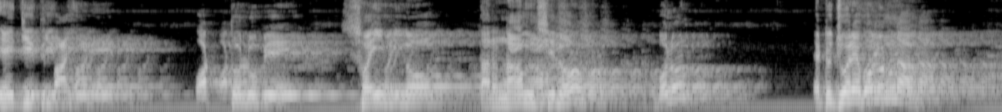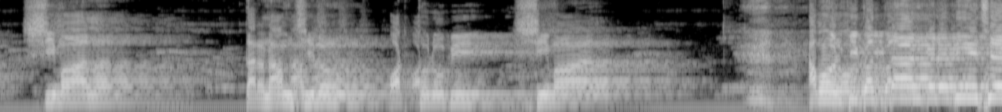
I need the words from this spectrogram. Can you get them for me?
এজিদ বাহিনীর অট্টলুবে সৈন্য, তার নাম ছিল, বলুন, একটু জোরে বলুন না। সীমাল, তার নাম ছিল অর্থলোভী সীমাল। এমন কি গদ্দান কেটে দিয়েছে?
